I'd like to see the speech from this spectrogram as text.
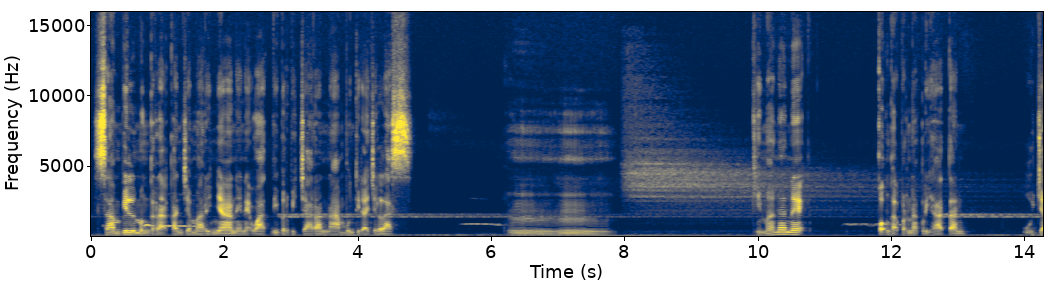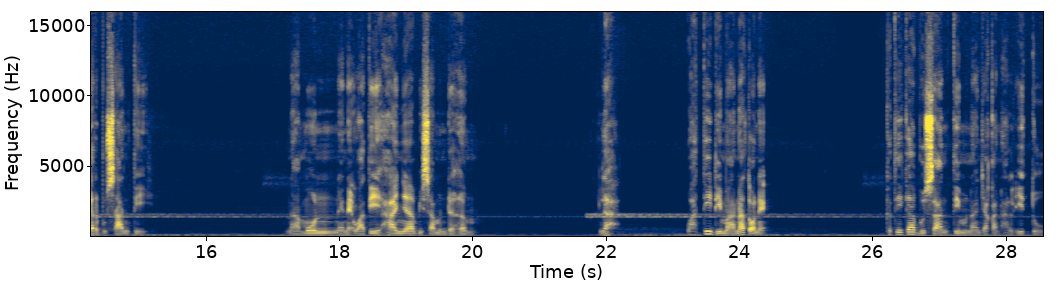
Sambil menggerakkan jemarinya, Nenek Wati berbicara namun tidak jelas. Hmm, gimana, Nek? Kok nggak pernah kelihatan? Ujar Bu Santi. Namun, Nenek Wati hanya bisa mendehem. Lah, Wati di mana, Tonek? Ketika Bu Santi menanyakan hal itu,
